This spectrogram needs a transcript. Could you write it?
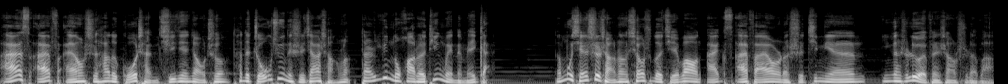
SFL 是它的国产旗舰轿车，它的轴距呢是加长了，但是运动化的定位呢没改。那目前市场上销售的捷豹 XFL 呢，是今年应该是六月份上市的吧？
